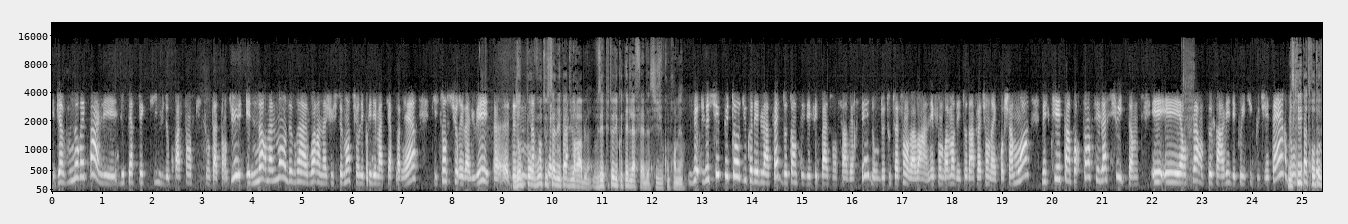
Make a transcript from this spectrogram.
eh bien, vous n'aurez pas les, les, perspectives de croissance qui sont attendues. Et normalement, on devrait avoir un ajustement sur les prix des matières premières qui sont surévalués. Euh, de Donc, pour vous, tout ça n'est pas durable. Vous êtes plutôt du côté de la Fed, si je comprends bien. Je, je suis plutôt du côté de la Fed, d'autant que les effets de base vont s'inverser. Donc, de toute façon, on va avoir un effondrement des taux d'inflation dans les prochains mois. Mais ce qui est important, c'est la suite. Et, et, en cela, on peut parler des politiques budgétaires. Mais est-ce qu'il n'est pas trop tôt,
